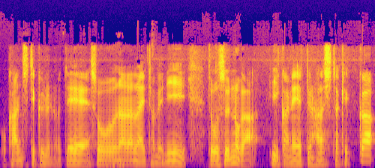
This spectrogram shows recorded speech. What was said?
を感じてくるので、そうならないためにどうするのがいいかねっていう話した結果、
